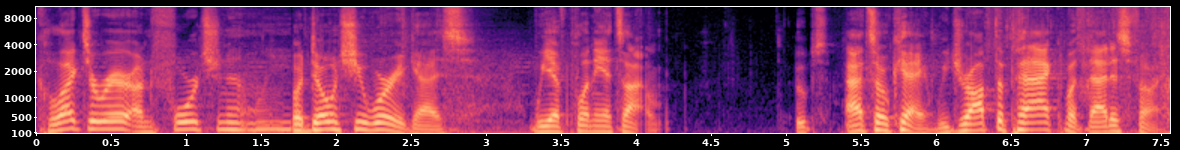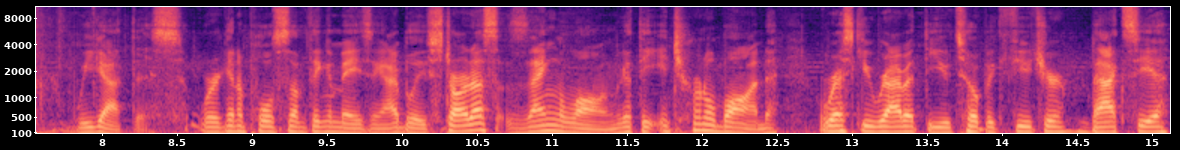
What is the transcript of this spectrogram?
collector rare, unfortunately. But don't you worry, guys. We have plenty of time. Oops. That's okay. We dropped the pack, but that is fine. We got this. We're going to pull something amazing, I believe. Stardust, Zanglong. We got the Eternal Bond, Rescue Rabbit, the Utopic Future, Baxia,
